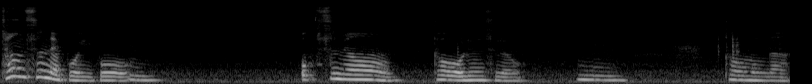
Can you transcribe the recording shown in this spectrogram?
천순해 보이고 음. 없으면 더 어른스러워 음. 더 뭔가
